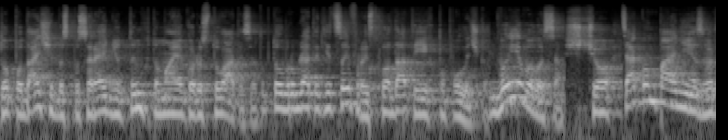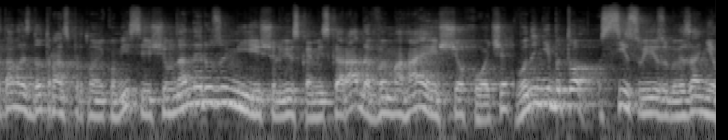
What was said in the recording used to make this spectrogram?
до подачі безпосередньо тим, хто має користуватися, тобто обробляти ті цифри і складати їх по поличках. Виявилося, що ця компанія зверталась до транспортної комісії, що вона не розуміє, що Львівська міська рада вимагає, що хоче. Вони нібито всі свої зобов'язання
